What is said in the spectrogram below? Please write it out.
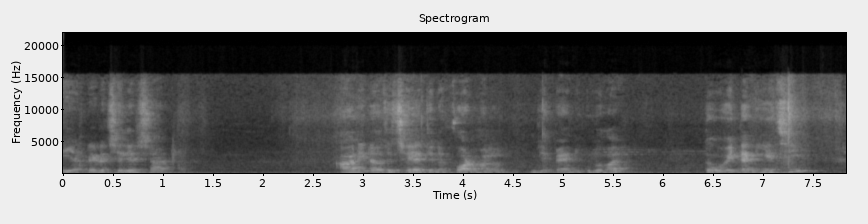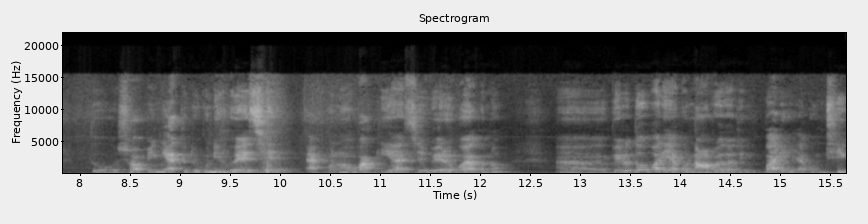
এই একটা, এটা ছেলের শার্ট। আর এটা হচ্ছে ছেলের জন্য ফর্মাল যে প্যান্টগুলো হয়, তো এটা নিয়েছি। তো শপিং এতটুকুনি হয়েছে এখনও বাকি আছে, বেরোবো এখনও বেরোতেও পারি, এখন নাও বেরোতে পারি, এখন ঠিক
